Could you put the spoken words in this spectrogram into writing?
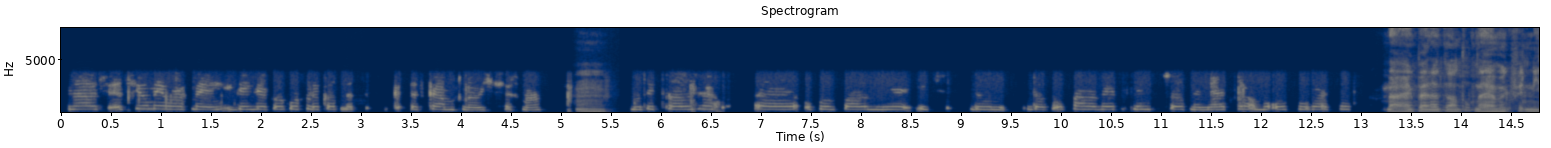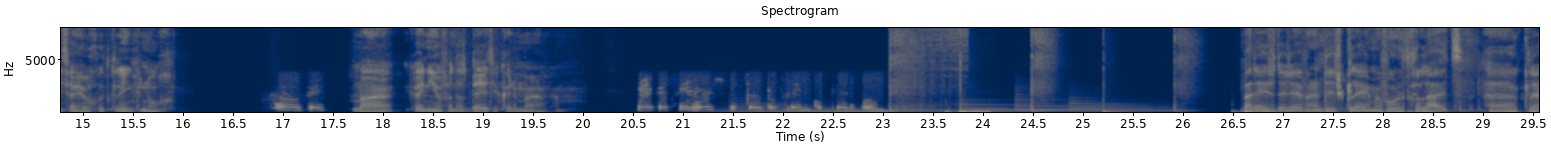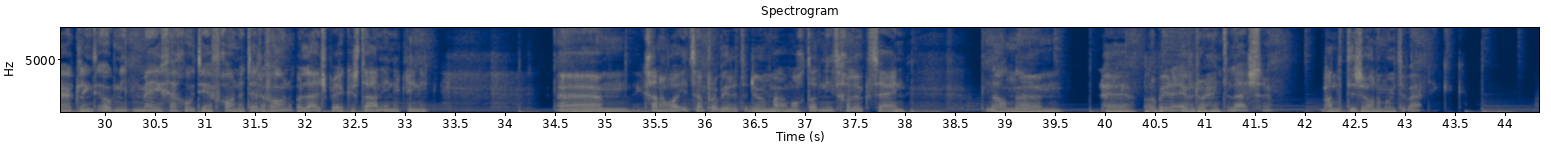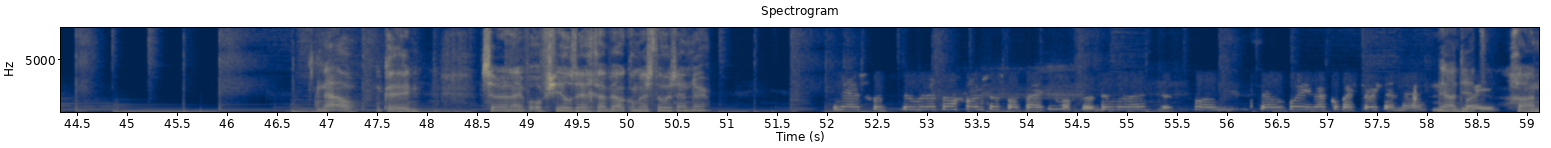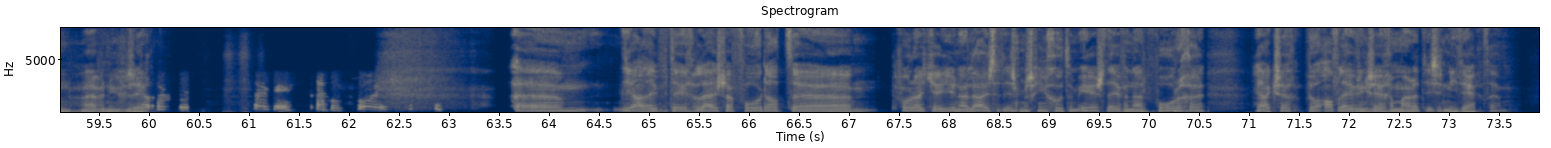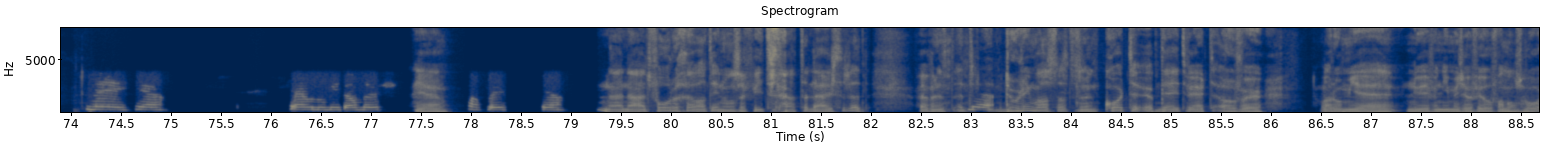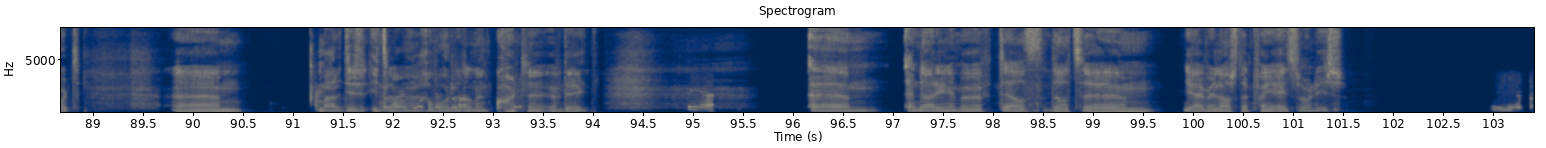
Nou, het, het viel me heel erg mee. Ik denk dat ik ook wel geluk had met het kamergenootje, zeg maar. Hm. Moet ik trouwens nog eh, op een bepaalde manier iets doen dat de opname beter klinkt of zo? Of neem jij het gewoon allemaal op? Hoe werkt het? Nou, ik ben het aan het opnemen. Ik vind het niet zo heel goed klinken nog. Oh, oké. Maar ik weet niet of we dat beter kunnen maken. Ja, ik heb geen oortjes of zo. Ik heb alleen een koptelefoon. Bij deze dus even een disclaimer voor het geluid. Eh, Claire klinkt ook niet mega goed. Die heeft gewoon de telefoon op een luidspreker staan in de kliniek. Ehm, ik ga nog wel iets aan proberen te doen, maar mocht dat niet gelukt zijn, dan ehm, eh, probeer er even doorheen te luisteren. Want het is wel de moeite waard, denk ik. Nou, oké. Zullen we dan even officieel zeggen welkom bij Stoorzender? Ja, is goed. Doen we dat dan gewoon zoals altijd doen? Of doen we dat gewoon zo? Hoi, welkom bij Stores en... eh, Ja, dit. Hoi. Gewoon, we hebben het nu gezegd. oh, Oké, Oké. nou, hoi. Ehm, ja, even tegen luisteren. Voordat, ehm, voordat je hier naar luistert, is het misschien goed om eerst even naar de vorige. Ja, ik zeg, wil aflevering zeggen, maar dat is het niet echt, hè? Nee, ja. Ja, hoe noem je het anders? Ja. Aflevering. Nou, nou, het vorige wat in onze feed staat te luisteren. het- we hebben het, het, Ja. De bedoeling was dat het een korte update werd over waarom je nu even niet meer zoveel van ons hoort. Ehm, maar het is iets langer geworden dan een korte update. Ja, Ehm, en daarin hebben we verteld dat ehm, jij weer last hebt van je eetstoornis. yep.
